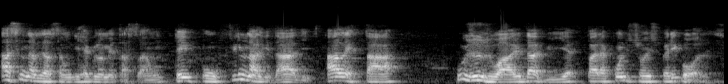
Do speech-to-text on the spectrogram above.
A sinalização de regulamentação tem por finalidade alertar os usuários da via para condições perigosas.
